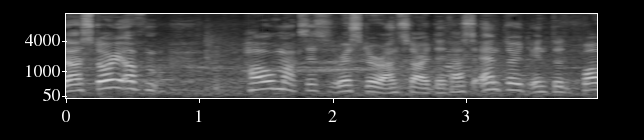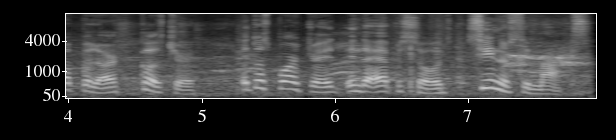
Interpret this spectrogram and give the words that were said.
the story of how Max's restaurant started has entered into popular culture. It was portrayed in the episode Sino si Max,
